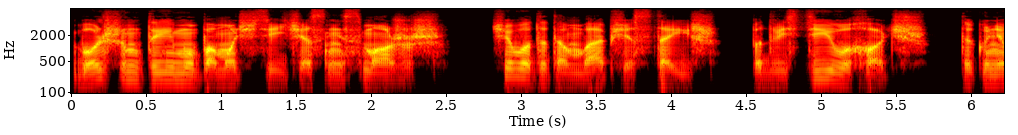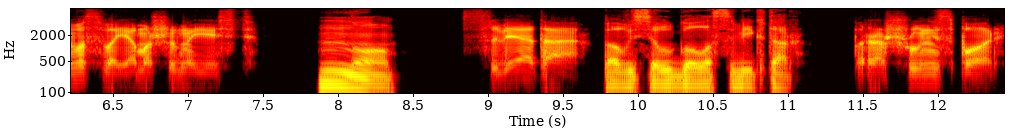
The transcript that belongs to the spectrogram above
Большим ты ему помочь сейчас не сможешь. Чего ты там вообще стоишь? Подвести его хочешь? Так у него своя машина есть. Но... «Света!» — повысил голос Виктор. «Прошу, не спорь.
